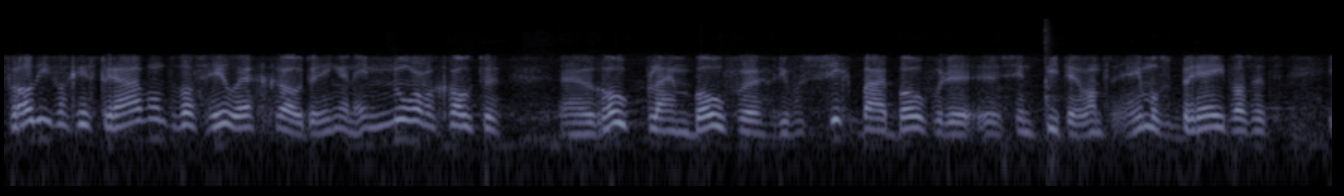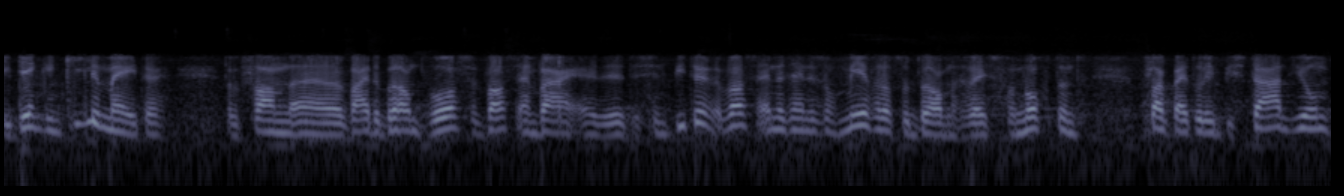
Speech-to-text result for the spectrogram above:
vooral die van gisteravond was heel erg groot. Er hing een enorme grote uh, rookpluim boven, die was zichtbaar boven de uh, Sint-Pieter. Want hemelsbreed was het, ik denk een kilometer van uh, waar de brand was, was en waar de, de Sint-Pieter was. En er zijn dus nog meer van dat soort branden geweest. Vanochtend vlakbij het Olympisch Stadion.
